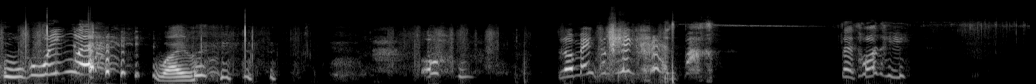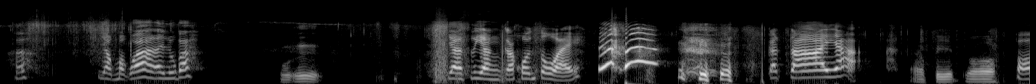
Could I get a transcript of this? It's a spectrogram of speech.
หูกูวิ่งเลยไวไหมโอ้แล้วแม่งก็แค่แขนปัก แต่โทษทีฮะอยากบอกว่าอะไรรู้ปะ โอ้อื้ออย่าเสี่ยงกับคนสวย กระจายอะอะปิดพอ พอ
